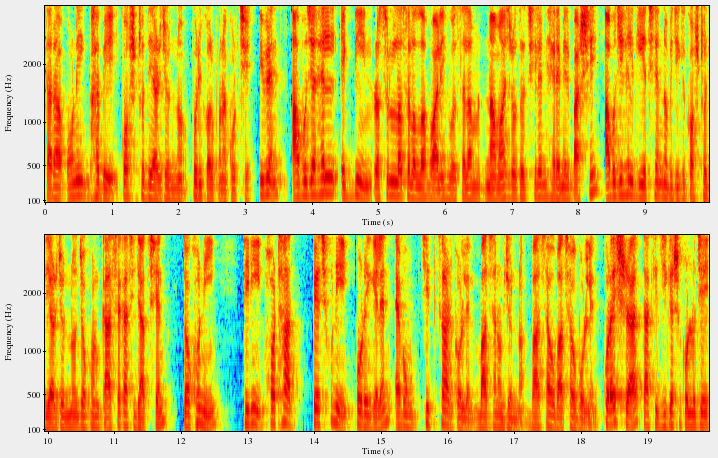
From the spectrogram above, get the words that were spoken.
তারা অনেকভাবে কষ্ট দেওয়ার জন্য পরিকল্পনা করছে। ইভেন আবু জাহেল একদিন রসুল্লাহ সাল আলহি ওয়াসাল্লাম নামাজরত ছিলেন হেরেমের পাশে। আবু জাহেল গিয়েছেন নবীজিকে কষ্ট দেওয়ার জন্য যখন কাছাকাছি যাচ্ছেন, তখনই তিনি হঠাৎ পেছনে পড়ে গেলেন এবং চিৎকার করলেন বাঁচানোর জন্য। বাঁচাও বাঁচাও বললেন। কোরাইশরা তাকে জিজ্ঞাসা করল যে,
